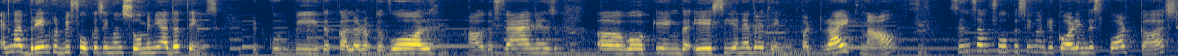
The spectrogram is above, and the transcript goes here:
and my brain could be focusing on so many other things. It could be the color of the wall how the fan is uh, working the ac and everything. But right now since i'm focusing on recording this podcast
